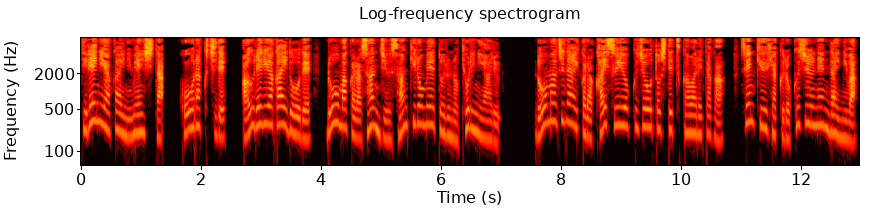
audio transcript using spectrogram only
ティレニア海に面した行楽地で、アウレリア街道でローマから 33km の距離にある。ローマ時代から海水浴場として使われたが、1960年代には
